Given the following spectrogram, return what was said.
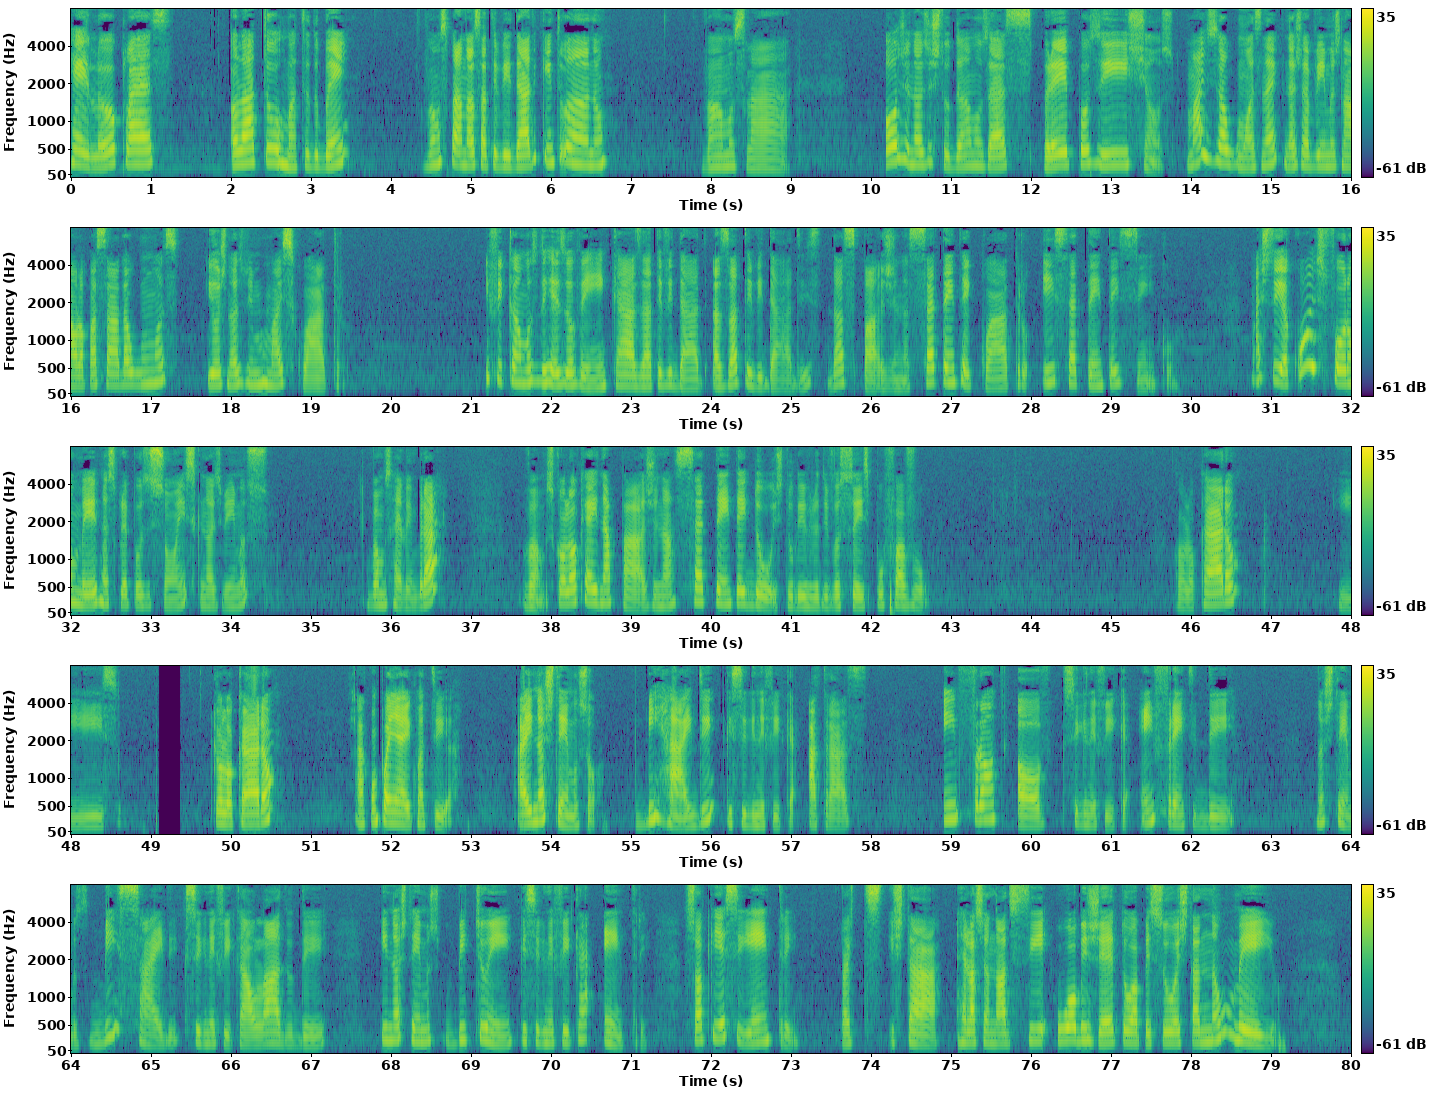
Hello, class! Olá, turma, tudo bem? Vamos para a nossa atividade quinto ano. Vamos lá. Hoje nós estudamos as prepositions, mais algumas, né? Que nós já vimos na aula passada algumas e hoje nós vimos mais quatro. E ficamos de resolver em casa atividade, as atividades das páginas 74 e 75. Mas, tia, quais foram mesmo as preposições que nós vimos? Vamos relembrar? Vamos, coloque aí na página 72 do livro de vocês, por favor. Colocaram? Isso. Colocaram? Acompanha aí com a tia. Aí nós temos, ó, behind, que significa atrás, in front of, que significa em frente de. Nós temos beside, que significa ao lado de, e nós temos between, que significa entre. Só que esse entre vai estar relacionado se o objeto ou a pessoa está no meio.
